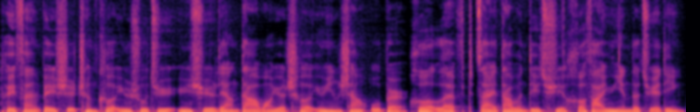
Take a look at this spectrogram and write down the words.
推翻卑诗乘客运输局允许两大网约车运营商 Uber 和 Lyft 在大温地区合法运营的决定。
